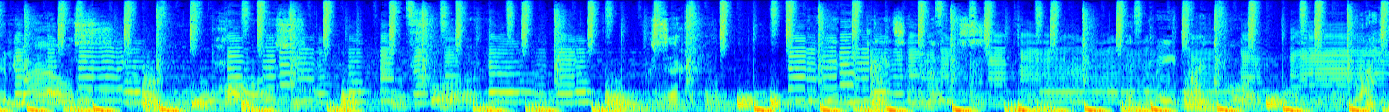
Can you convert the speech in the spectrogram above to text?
And Miles paused for a second. Then he played some notes that made my chord right.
